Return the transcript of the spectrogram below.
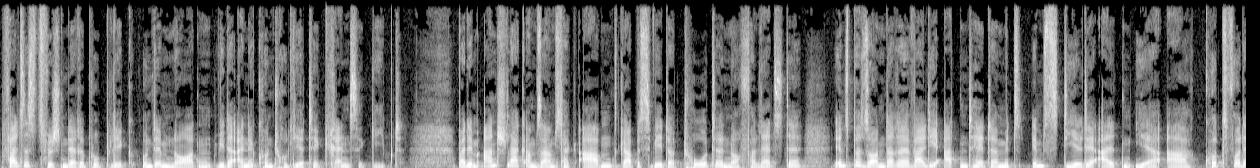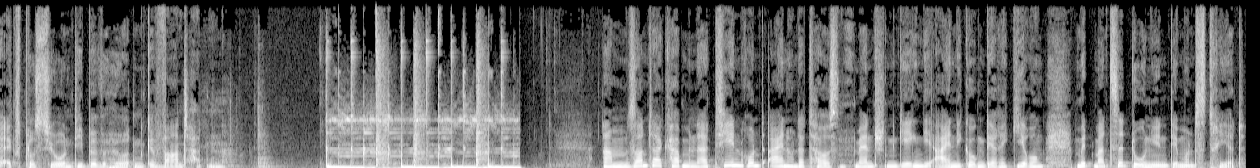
falls es zwischen der Republik und dem Norden wieder eine kontrollierte Grenze gibt. Bei dem Anschlag am Samstagabend gab es weder Tote noch Verletzte, insbesondere weil die Attentäter mit im Stil der alten IRA kurz vor der Explosion die Behörden gewarnt hatten. Am Sonntag haben in Athen rund 100.000 Menschen gegen die Einigung der Regierung mit Mazedonien demonstriert.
